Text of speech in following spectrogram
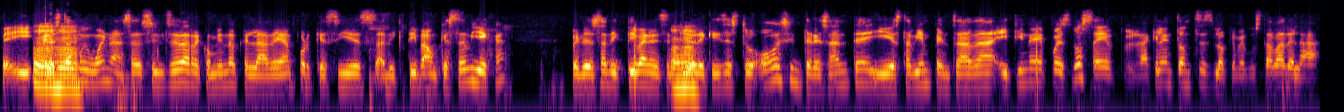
pero está muy buena, o sea, sí, se la recomiendo que la vean porque sí es adictiva, aunque esté vieja, pero es adictiva en el sentido de que dices tú, oh, es interesante y está bien pensada y tiene, pues, no sé, en aquel entonces lo que me gustaba de la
